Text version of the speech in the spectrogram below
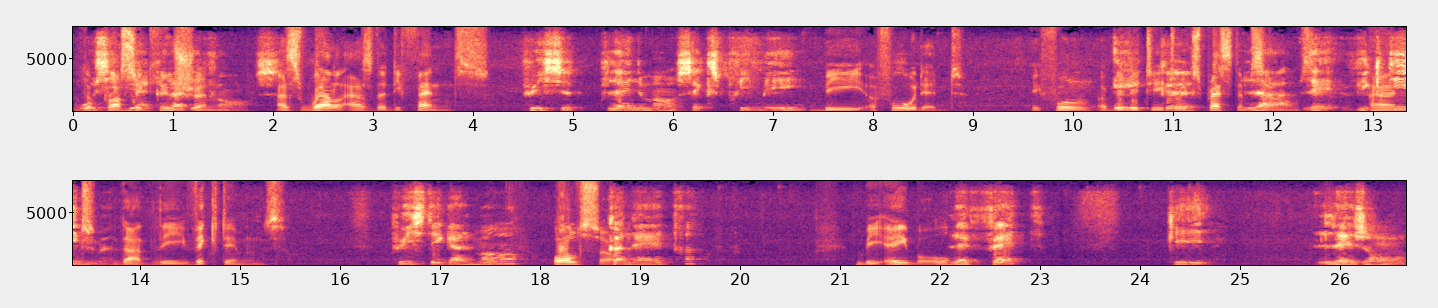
the prosecution défense as well as the defense puisse pleinement s'exprimer be afforded a full ability to express la- themselves les victimes and that the victims puissent également also connaître be able les faits qui les ont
